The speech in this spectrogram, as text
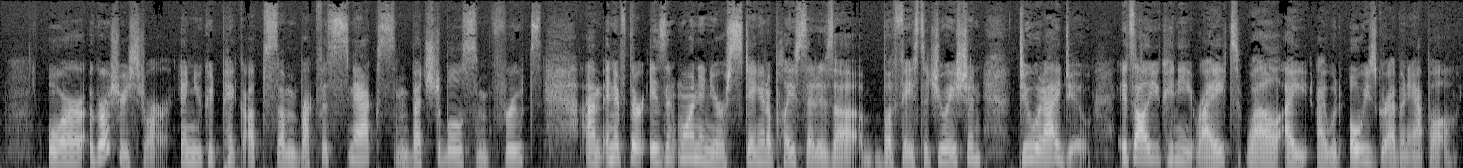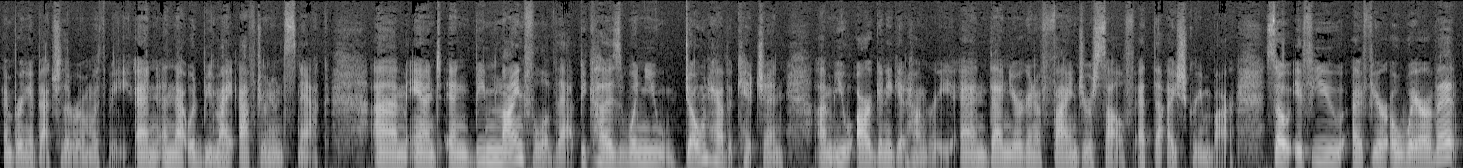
or a grocery store and you could pick up some breakfast snacks, some vegetables, some fruits. Um, and if there isn't one and you're staying at a place that is a buffet situation, do what I do. It's all you can eat, right? Well, I, I would always grab an apple and bring it back to the room with me. And, and that would be my afternoon snack. Um, and, and be mindful of that because when you don't have a kitchen, um, you are going to get hungry and then you're going to find yourself at the ice cream bar. So if you, if you're aware of it,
